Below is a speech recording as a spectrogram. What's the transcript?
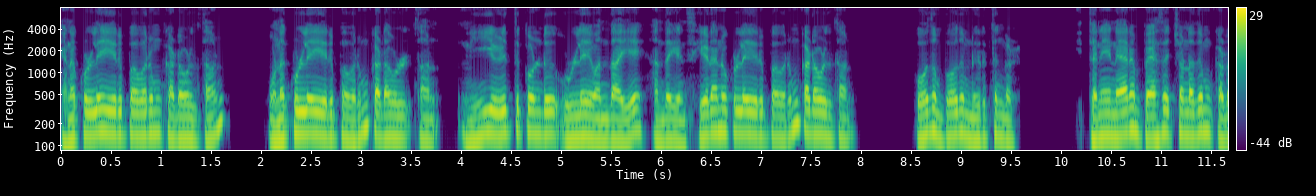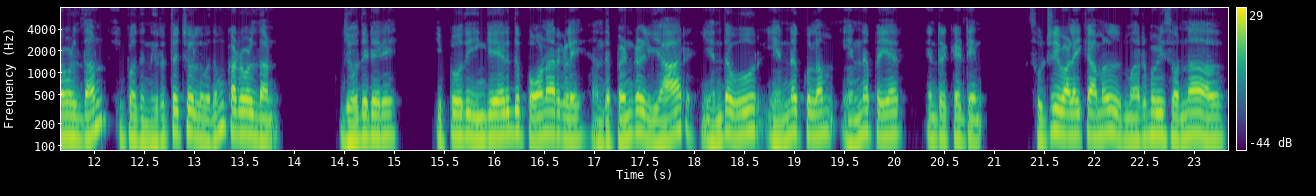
எனக்குள்ளே இருப்பவரும் கடவுள்தான் உனக்குள்ளே இருப்பவரும் கடவுள்தான். நீ இழுத்துக்கொண்டு உள்ளே வந்தாயே அந்த என் சீடனுக்குள்ளே இருப்பவரும் கடவுள்தான். போதும் போதும் நிறுத்துங்கள். இத்தனை நேரம் பேசச் சொன்னதும் கடவுள்தான் இப்போது நிறுத்தச் சொல்வதும் கடவுள்தான். ஜோதிடரே இப்போது இங்கே இருந்து போனார்களே அந்த பெண்கள் யார் எந்த ஊர் என்ன குலம் என்ன பெயர்? என்று கேட்டேன். சுற்றி வளைக்காமல் மறுமொழி சொன்னால்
